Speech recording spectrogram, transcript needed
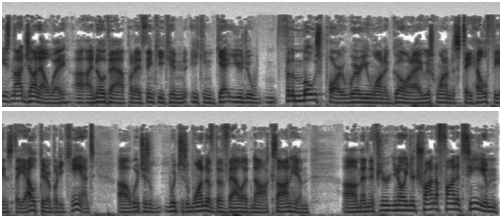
he's not John Elway. I, I know that, but I think he can he can get you to for the most part where you want to go. And I just want him to stay healthy and stay out there, but he can't, uh, which is which is one of the valid knocks on him. Um, and if you're you know you're trying to find a team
